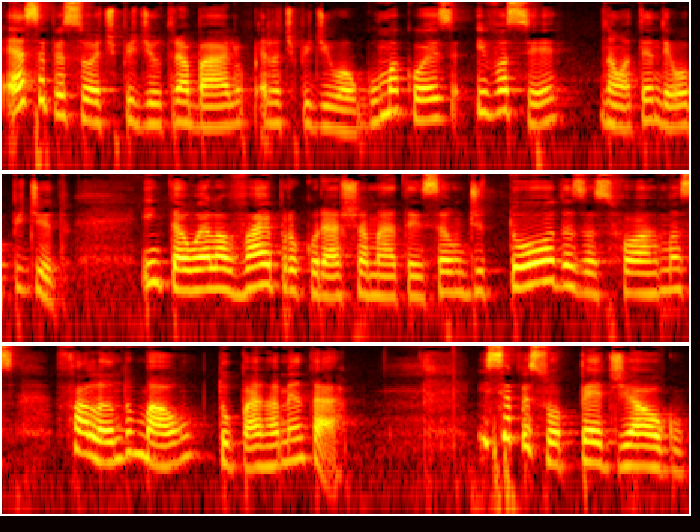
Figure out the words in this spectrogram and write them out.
Essa pessoa te pediu trabalho, ela te pediu alguma coisa e você não atendeu ao pedido. Então, ela vai procurar chamar a atenção de todas as formas, falando mal do parlamentar. E se a pessoa pede algo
